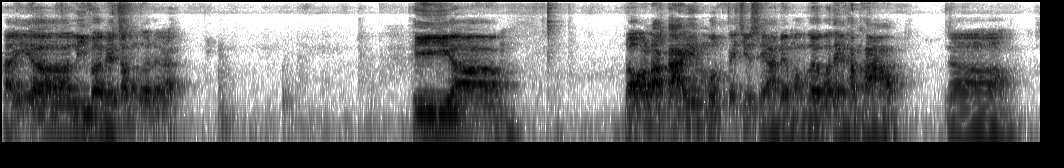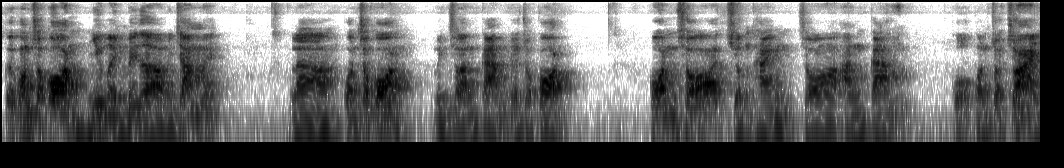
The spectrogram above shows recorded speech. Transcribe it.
cái ờ, uh, liver để tóc nữa nữa thì uh, đó là cái một cái chia sẻ để mọi người có thể tham khảo. Uh, cái con cho con như mình bây giờ mình chăm ấy là con cho con mình cho ăn cám cho cho con. Con chó trưởng thành cho ăn cám của con chó trai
